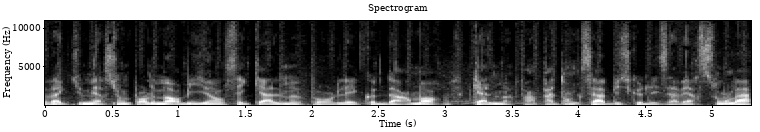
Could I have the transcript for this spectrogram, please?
Vagues submersions pour le Morbihan, c'est calme pour les Côtes d'Armor. Calme, enfin pas tant que ça puisque les averses sont là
